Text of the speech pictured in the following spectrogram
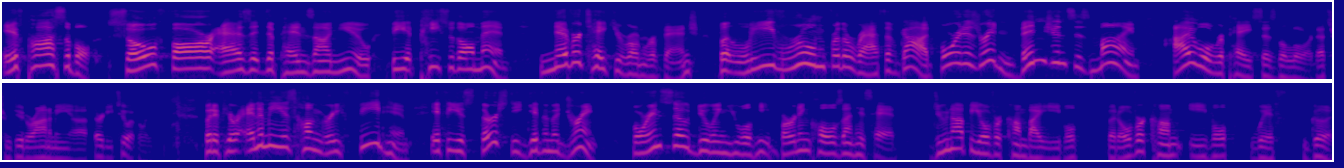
If possible, so far as it depends on you, be at peace with all men. Never take your own revenge, but leave room for the wrath of God. For it is written, Vengeance is mine. I will repay, says the Lord. That's from Deuteronomy uh, 32, I believe. But if your enemy is hungry, feed him. If he is thirsty, give him a drink. For in so doing, you will heap burning coals on his head. Do not be overcome by evil, but overcome evil with good.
